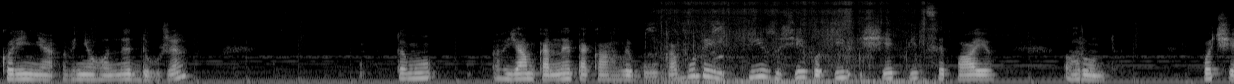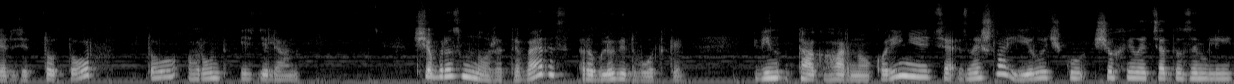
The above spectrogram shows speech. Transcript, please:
Коріння в нього не дуже, тому ямка не така глибока буде і з усіх боків ще підсипаю ґрунт. По черзі то торф, то ґрунт із ділянок. Щоб розмножити верес, роблю відводки. Він так гарно окорінюється, знайшла гілочку, що хилиться до землі,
